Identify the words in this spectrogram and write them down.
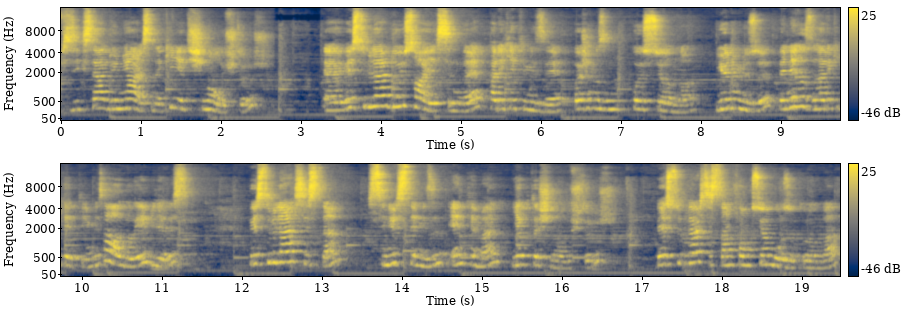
fiziksel dünya arasındaki iletişimi oluşturur. Ee, vestibüler duyu sayesinde hareketimizi, başımızın pozisyonunu, yönümüzü ve ne hızlı hareket ettiğimizi algılayabiliriz. Vestibüler sistem, sinir sistemimizin en temel yapı taşını oluşturur. Vestibüler sistem fonksiyon bozukluğunda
